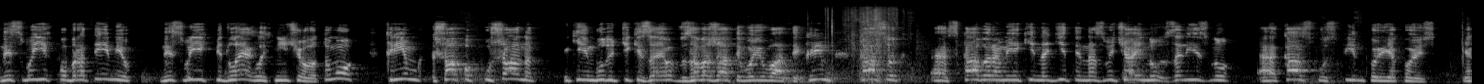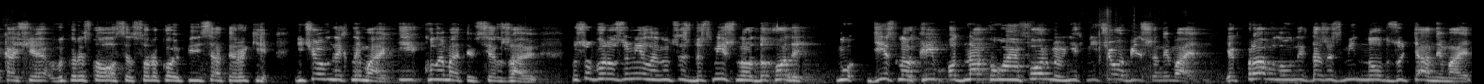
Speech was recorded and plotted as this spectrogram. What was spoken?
ні своїх побратимів, ні своїх підлеглих, нічого. Тому, крім шапок ушанок, які їм будуть тільки заважати воювати, крім касок е, з каверами, які надіти на звичайну залізну е, каску з пінкою якоюсь, яка ще використовувалася в 40-50 роки. Нічого в них немає. І кулемети всі ржаві. Ну щоб ви розуміли, ну це ж до смішного доходить. Ну дійсно, крім однакової форми, в них нічого більше немає. Як правило, у них навіть змінного взуття немає.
